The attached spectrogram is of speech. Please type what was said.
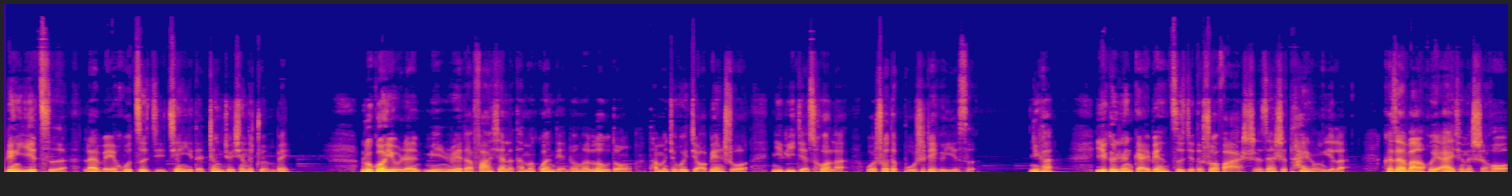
并以此来维护自己建议的正确性的准备。如果有人敏锐地发现了他们观点中的漏洞，他们就会狡辩说：“你理解错了，我说的不是这个意思。”你看，一个人改变自己的说法实在是太容易了，可在挽回爱情的时候，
